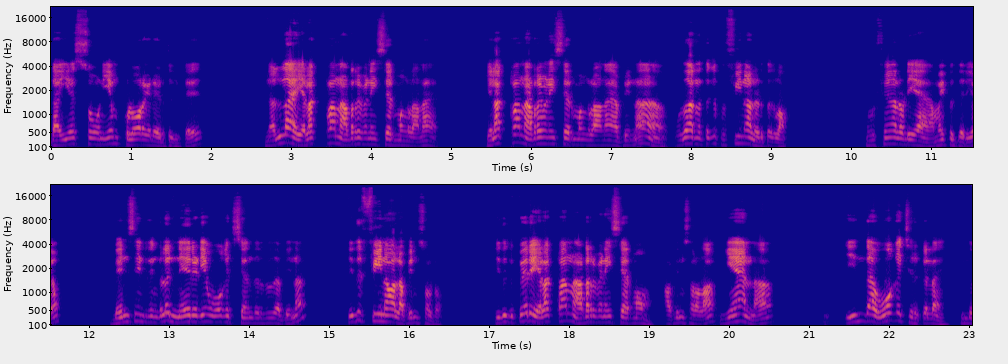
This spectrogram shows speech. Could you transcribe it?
டயசோனியம் குளோரைடை எடுத்துக்கிட்டு நல்ல எலக்ட்ரான் அடர்வினை சேர்மங்களான எலக்ட்ரான் அடர்வினை சேர்மங்களான அப்படின்னா உதாரணத்துக்கு இப்போ ஃபீனால் எடுத்துக்கலாம். உங்களுக்கு ஃபீனாலுடைய அமைப்பு தெரியும். பென்சின் ரிங்கில் நேரடியாக ஓகச் சேர்ந்துருந்தது அப்படின்னா இது ஃபீனால் அப்படின்னு சொல்கிறோம் இதுக்கு பேர் எலக்ட்ரான் அடர்வினை சேர்மம் அப்படின்னு சொல்லலாம். ஏன்னா இந்த ஓகச் இருக்குல்ல இந்த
